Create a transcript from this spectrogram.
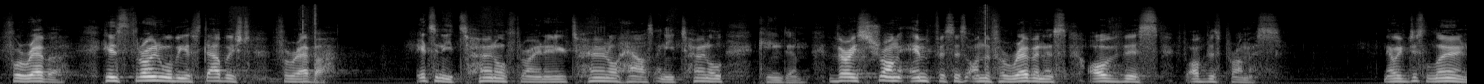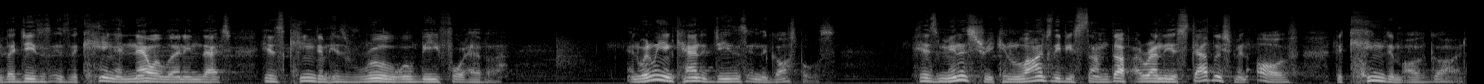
forever. His throne will be established forever. It's an eternal throne, an eternal house, an eternal kingdom. Very strong emphasis on the foreverness of this, of this promise. Now, we've just learned that Jesus is the king, and now we're learning that his kingdom, his rule, will be forever. And when we encounter Jesus in the Gospels, his ministry can largely be summed up around the establishment of the kingdom of God.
